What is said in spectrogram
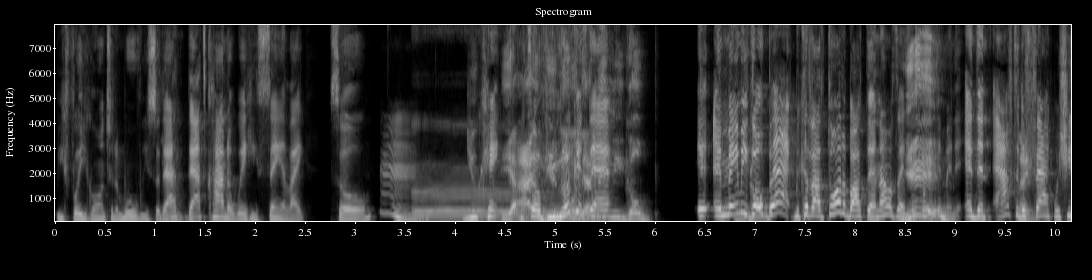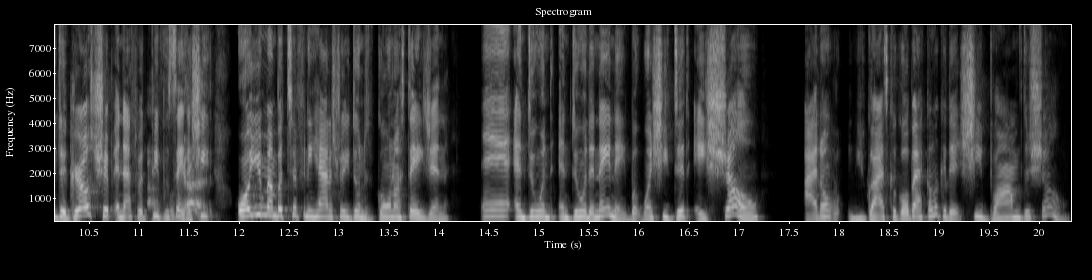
before you go into the movie? So that that's kind of where he's saying like, so hmm, you can't. Yeah, so I, if you, know, look at that, made me go. it, it made me go back because I thought about that and I was like, but wait a minute. And then after Like- the fact when she did Girls Trip, and that's what people say that she, or you remember Tiffany Haddish really doing is going on stage and eh, and doing and doing the name. But when she did a show, I don't. You guys could go back and look at it. She bombed the show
